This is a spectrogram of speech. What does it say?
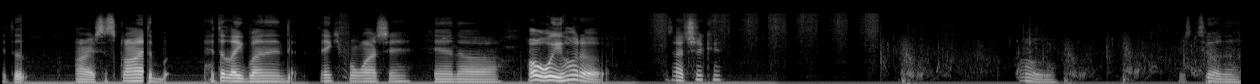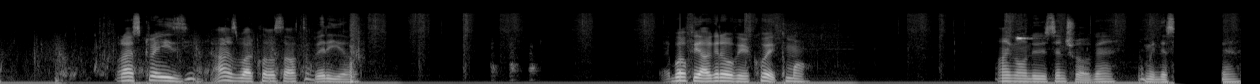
Hit the, all right, subscribe. Hit the like button. Thank you for watching. And uh, oh wait, hold up. Is that chicken? Oh. There's two of them. Well, that's crazy. I was about to close off the video. Hey, both of y'all, get over here quick. Come on. I ain't gonna do this intro again. I mean, this again.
